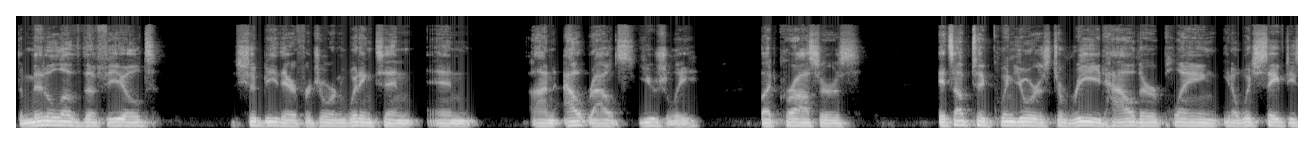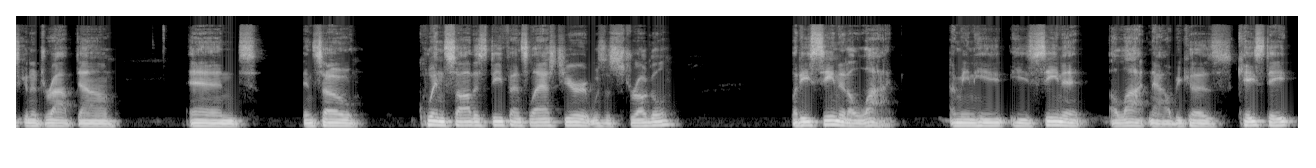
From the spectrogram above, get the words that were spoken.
The middle of the field should be there for Jordan Whittington and on out routes usually, but crossers, it's up to Quinn Ewers to read how they're playing, you know, which safety is going to drop down. And and so Quinn saw this defense last year. It was a struggle, but he's seen it a lot. I mean, he he's seen it a lot now because K State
